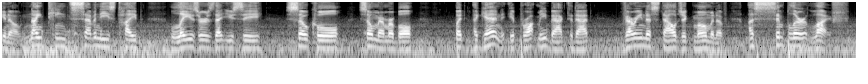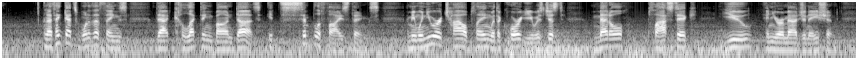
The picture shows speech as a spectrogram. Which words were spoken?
you know, 1970s type lasers that you see. So cool, so memorable. But again, it brought me back to that very nostalgic moment of a simpler life. And I think that's one of the things that collecting Bond does. It simplifies things. I mean, when you were a child playing with a Corgi, it was just metal, plastic, you, and your imagination.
